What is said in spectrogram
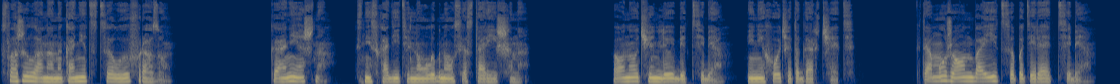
Сложила она, наконец, целую фразу. «Конечно», — снисходительно улыбнулся старейшина. «Он очень любит тебя и не хочет огорчать. К тому же он боится потерять тебя.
